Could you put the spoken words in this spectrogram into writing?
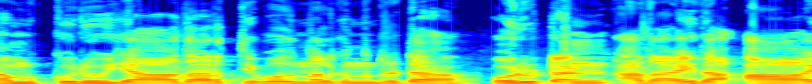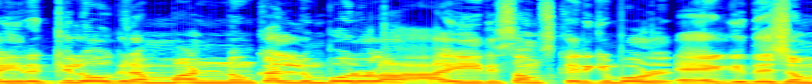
നമുക്കൊരു യാഥാർത്ഥ്യബോധം നൽകുന്നുണ്ട് കേട്ടാ ഒരു ടൺ അതായത് ആയിരം കിലോഗ്രാം മണ്ണും കല്ലും പോലുള്ള അയിര് സംസ്കരിക്കുമ്പോൾ ഏകദേശം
